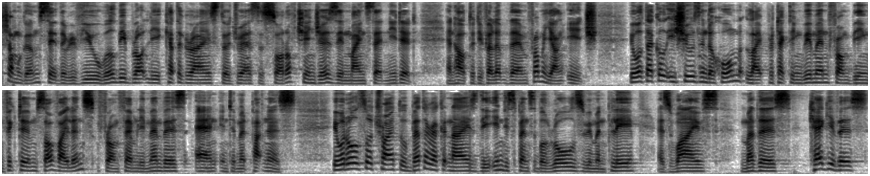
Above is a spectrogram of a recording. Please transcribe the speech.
Shanmugam said the review will be broadly categorized to address the sort of changes in mindset needed and how to develop them from a young age. It will tackle issues in the home like protecting women from being victims of violence from family members and intimate partners. It would also try to better recognize the indispensable roles women play as wives, mothers, caregivers,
